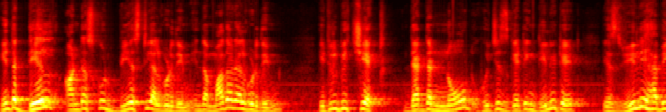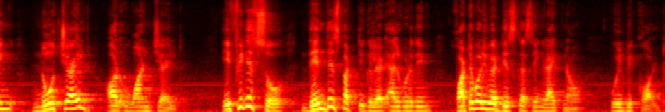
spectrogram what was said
In the del underscore BST algorithm, in the mother algorithm, it will be checked that the node which is getting deleted is really having no child or one child. If it is so, then this particular algorithm, whatever we are discussing right now, will be called.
